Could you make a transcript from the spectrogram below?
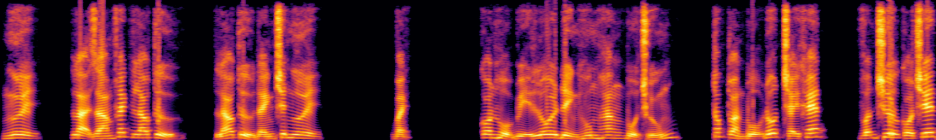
Ngươi, lại dám phách lao tử, lão tử đánh chết ngươi. Bạch! Con hổ bị lôi đình hung hăng bổ chúng, tóc toàn bộ đốt cháy khét, vẫn chưa có chết,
